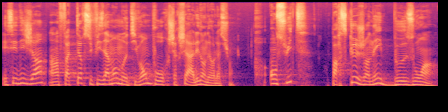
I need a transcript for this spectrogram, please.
Et c'est déjà un facteur suffisamment motivant pour chercher à aller dans des relations. Ensuite, parce que j'en ai besoin.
